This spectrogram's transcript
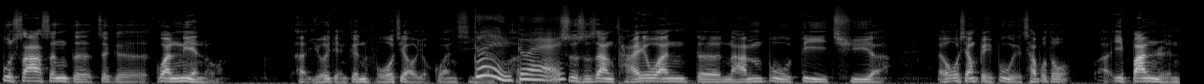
不杀生的这个观念哦。呃，有一点跟佛教有关系。对对。事实上，台湾的南部地区啊，呃，我想北部也差不多啊。一般人，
